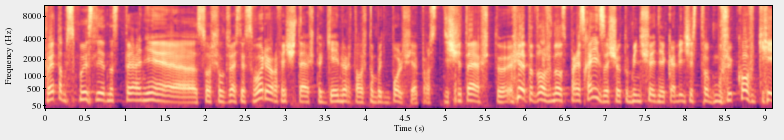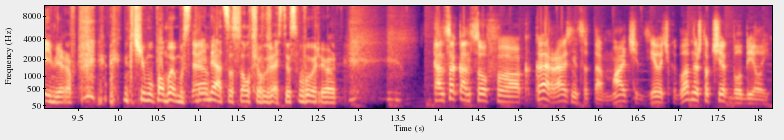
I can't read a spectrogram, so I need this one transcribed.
в этом смысле на стороне э, Social Justice Warrior. Я считаю, что геймер должно быть больше. Я просто не считаю, что это должно происходить за счет уменьшения количества мужиков-геймеров, к чему, по-моему, стремятся Social Justice Warrior. В конце концов, э, какая разница там, мальчик, девочка. Главное, чтобы человек был белый.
